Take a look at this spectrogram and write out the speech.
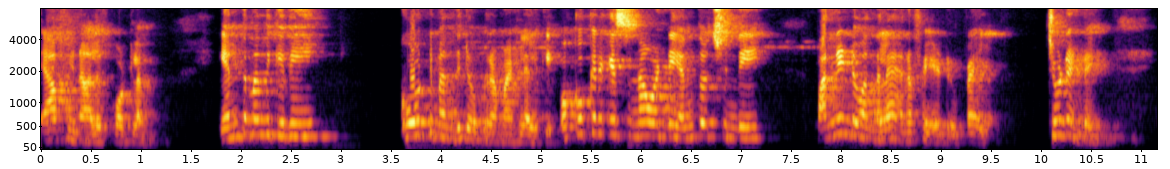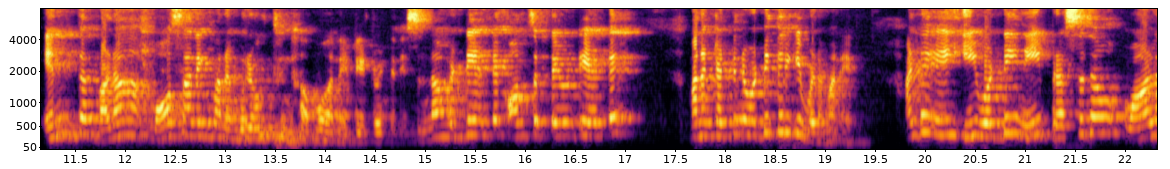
యాభై నాలుగు కోట్ల ఎంతమందికి ఇది? కోటి మంది డోక్రా మహిళలకి. ఒక్కొక్కరికి సున్నా వడ్డీ ఎంత వచ్చింది? పన్నెండు వందల ఎనభై ఏడు రూపాయలు. చూడండి ఎంత బడా మోసానికి మనం గురవుతున్నాము అనేటటువంటిది. సున్నా వడ్డీ అంటే కాన్సెప్ట్ ఏమిటి అంటే మనం కట్టిన వడ్డీ తిరిగి ఇవ్వడం అనేది. అంటే ఈ వడ్డీని ప్రస్తుతం వాళ్ళ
